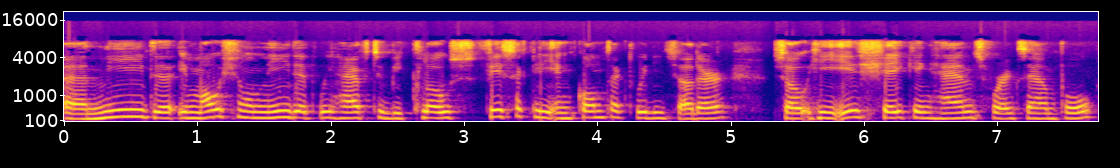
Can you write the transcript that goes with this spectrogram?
uh, need, the emotional need that we have to be close physically in contact with each other. So he is shaking hands, for example.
